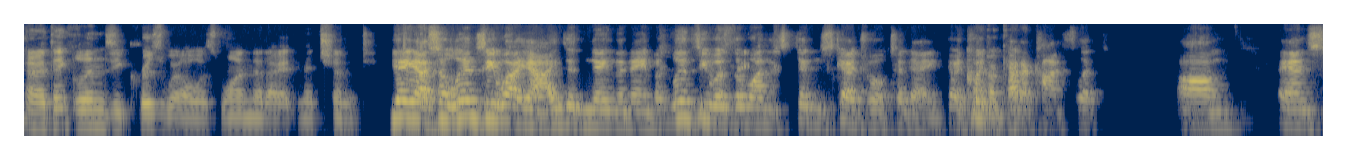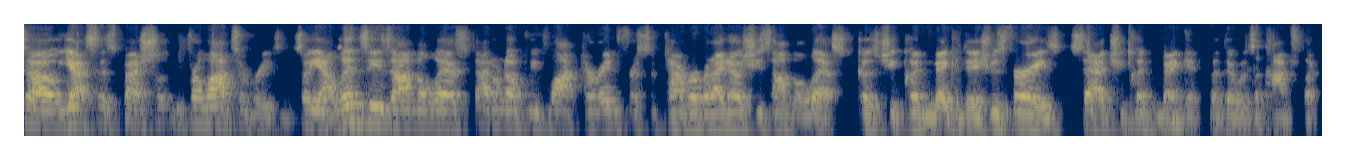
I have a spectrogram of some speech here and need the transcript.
And I think Lindsay Criswell was one that I had mentioned. Yeah, yeah, so Lindsay, well, yeah, I didn't name the name, but Lindsay was the one that didn't schedule today. I couldn't kind of conflict. Um, and so, yes, especially for lots of reasons. So yeah, Lindsay's on the list. I don't know if we've locked her in for September, but I know she's on the list because she couldn't make it today. She was very sad she couldn't make it, but there was a conflict.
